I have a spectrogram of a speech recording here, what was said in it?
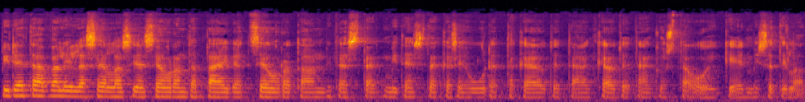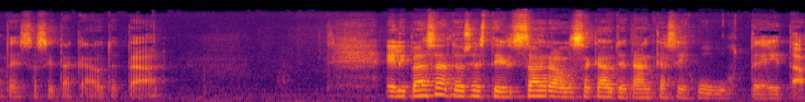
pidetään välillä sellaisia seurantapäiviä, että seurataan, mitä sitä, miten sitä käsihuudetta käytetään, käytetäänkö sitä oikein, missä tilanteissa sitä käytetään. Eli pääsääntöisesti sairaalassa käytetään käsihuuhteita.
